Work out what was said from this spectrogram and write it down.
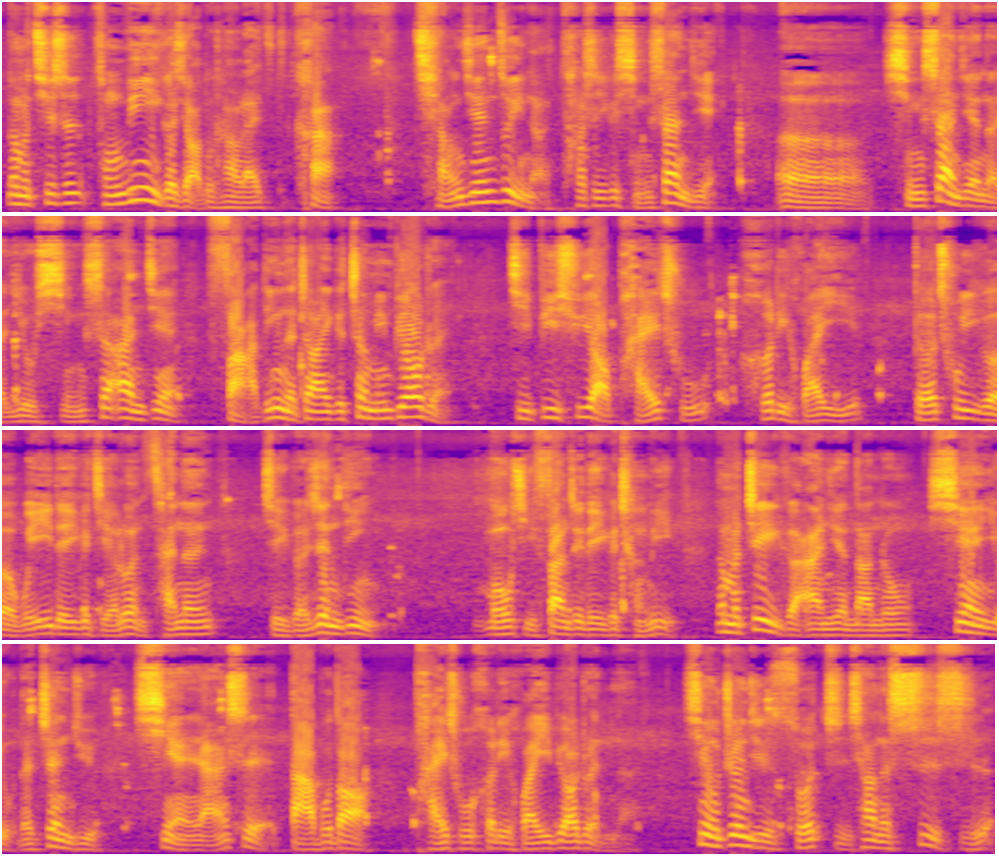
那么其实从另一个角度上来看。强奸罪呢，它是一个刑事案件，呃，刑事案件呢有刑事案件法定的这样一个证明标准，即必须要排除合理怀疑，得出一个唯一的一个结论，才能这个认定某起犯罪的一个成立。那么这个案件当中，现有的证据显然是达不到排除合理怀疑标准的。现有证据所指向的事实，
